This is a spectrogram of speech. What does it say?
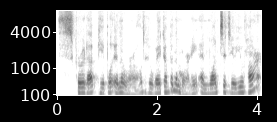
screwed up people in the world who wake up in the morning and want to do you harm.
